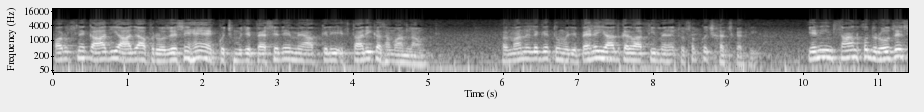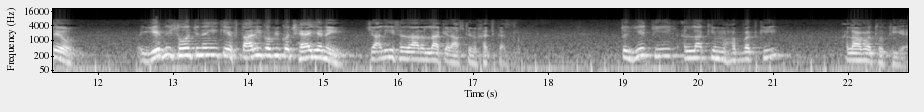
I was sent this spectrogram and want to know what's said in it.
اور اس نے کہا جی آج آپ روزے سے ہیں، کچھ مجھے پیسے دیں، میں آپ کے لیے افطاری کا سامان لاؤں۔ فرمانے لگے، تو مجھے پہلے یاد کرواتی، میں نے تو سب کچھ خرچ کر دیا۔ یعنی انسان خود روزے سے ہو۔ یہ بھی سوچ نہیں کہ افطاری کو بھی کچھ ہے یا نہیں۔ چالیس ہزار اللہ کے راستے میں خرچ کر دی تو یہ چیز اللہ کی محبت کی علامت ہوتی ہے۔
